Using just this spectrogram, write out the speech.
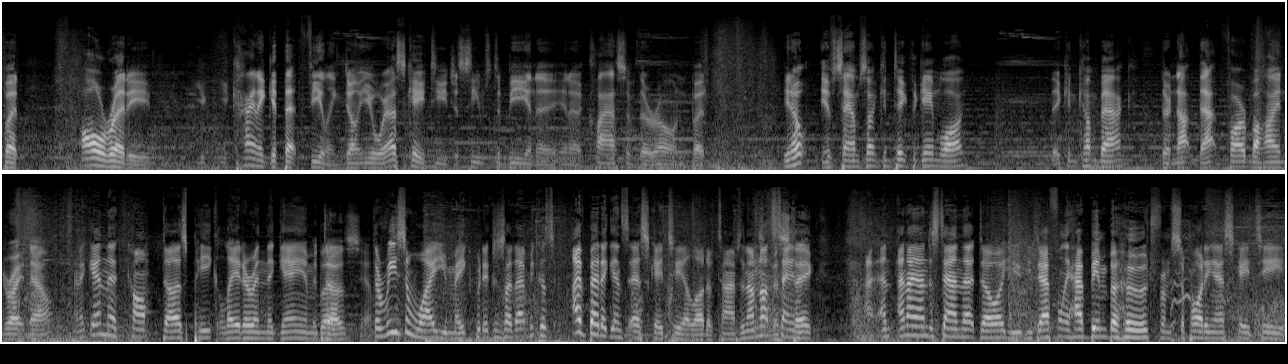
but already you, you kind of get that feeling, don't you? Where SKT just seems to be in a in a class of their own, but you know, if Samsung can take the game long, they can come back. They're not that far behind right now. And again, the comp does peak later in the game. It but does, yeah. The reason why you make predictions like that, because I've bet against SKT a lot of times, and I'm not Mistake. saying... And, and I understand that, Doa. You, you definitely have been behooved from supporting SKT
